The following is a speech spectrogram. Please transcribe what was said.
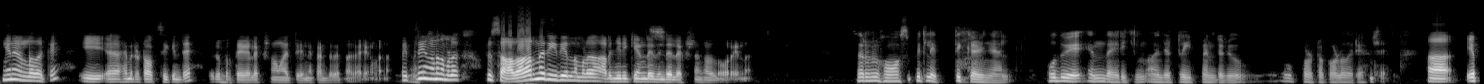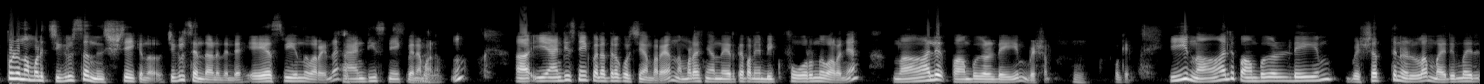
ഇങ്ങനെയുള്ളതൊക്കെ ഈ ഹെമറ്റോക്സിക്കിന്റെ ഒരു പ്രത്യേക ലക്ഷണമായിട്ട് തന്നെ കണ്ടുവരുന്ന കാര്യങ്ങളാണ്. അപ്പോൾ ഇത്രയാണ് നമ്മൾ ഒരു സാധാരണ രീതിയിൽ നമ്മൾ അറിഞ്ഞിരിക്കേണ്ട ഇതിന്റെ ലക്ഷണങ്ങൾ എന്ന് പറയുന്നത്. സർ ഒരു ഹോസ്പിറ്റലിൽ എത്തിക്കഴിഞ്ഞാൽ പൊതുവെ എന്തായിരിക്കും അതിന്റെ ട്രീറ്റ്മെന്റ് ഒരു പ്രോട്ടോകോൾ വരിക എപ്പോഴും നമ്മൾ ചികിത്സ നിശ്ചയിക്കുന്നത് ചികിത്സ എന്താണ് ഇതിന്റെ? എ എസ് വി എന്ന് പറയുന്ന ആന്റി സ്നേക്ക് വെനമാണ് ഈ ആന്റി സ്നേക്ക് വെനത്തിനെ കുറിച്ച് ഞാൻ പറയാം. നമ്മുടെ ഞാൻ നേരത്തെ പറഞ്ഞ ബിഗ് ഫോർ എന്ന് പറഞ്ഞ നാല് പാമ്പുകളുടെയും വിഷം. ഓക്കെ ഈ നാല് പാമ്പുകളുടെയും വിഷത്തിനുള്ള മരുമരു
